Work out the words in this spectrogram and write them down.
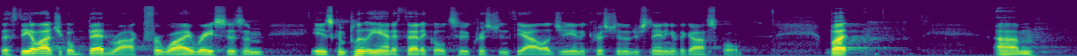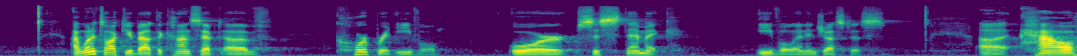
the theological bedrock for why racism is completely antithetical to Christian theology and a Christian understanding of the gospel. But um, I want to talk to you about the concept of corporate evil or systemic evil and injustice uh, how,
